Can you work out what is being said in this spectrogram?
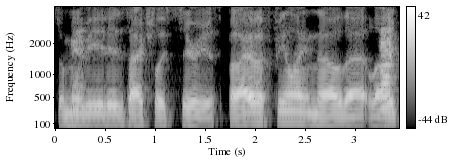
so maybe it is actually serious. But I have a feeling though that like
